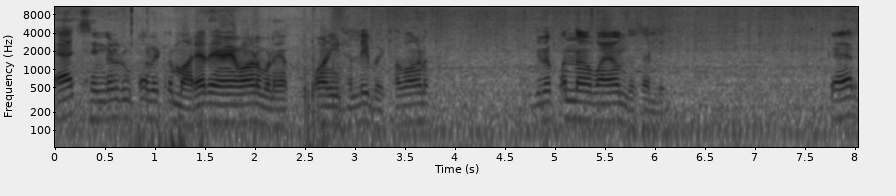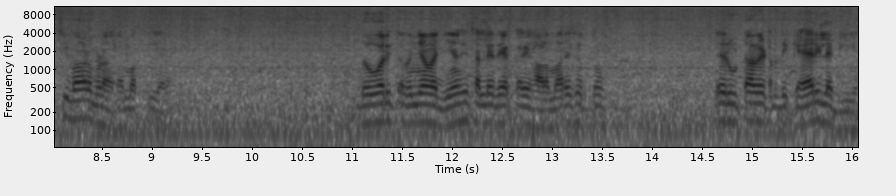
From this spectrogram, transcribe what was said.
ਇਹ 'ਚ ਸਿੰਗਲ ਰੂਟਾਵੇਟਰ ਮਾਰਿਆ ਤੇ ਐ ਵਾਣ ਬਣਿਆ। ਪਾਣੀ ਥੱਲੇ ਬੈਠਾ ਵਾਣ ਜਿਵੇਂ ਪੰਨਾ ਪਾਇਆ ਹੁੰਦਾ ਥੱਲੇ। ਕਹਿਰ ਚ ਹੀ ਵਾਣ ਬਣਾਤਾ ਮੱਕੀ ਵਾਲਾ। ਦੋ ਵਾਰੀ ਤਵੀਆਂ ਵੱਜੀਆਂ ਸੀ ਥੱਲੇ ਤੇ ਇੱਕ ਵਾਰੀ ਹਾਲ ਮਾਰੇ ਸੀ ਉੱਤੋਂ। ਤੇ ਰੂਟਾਵੇਟਰ ਦੀ ਕਹਿਰ ਹੀ ਲੱਗੀ ਆ।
